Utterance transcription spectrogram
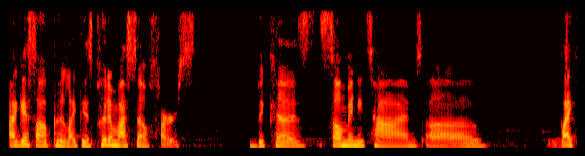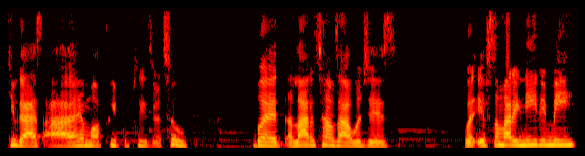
I guess I'll put it like this putting myself first. Because so many times, uh, like you guys, I am a people pleaser too. But a lot of times I would just but if somebody needed me,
